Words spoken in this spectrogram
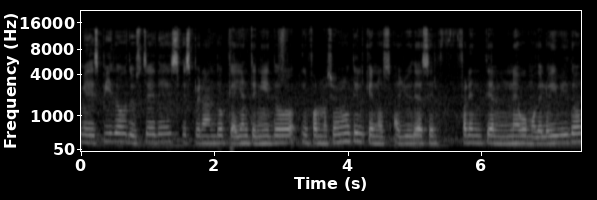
me despido de ustedes esperando que hayan tenido información útil que nos ayude a hacer frente al nuevo modelo híbrido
